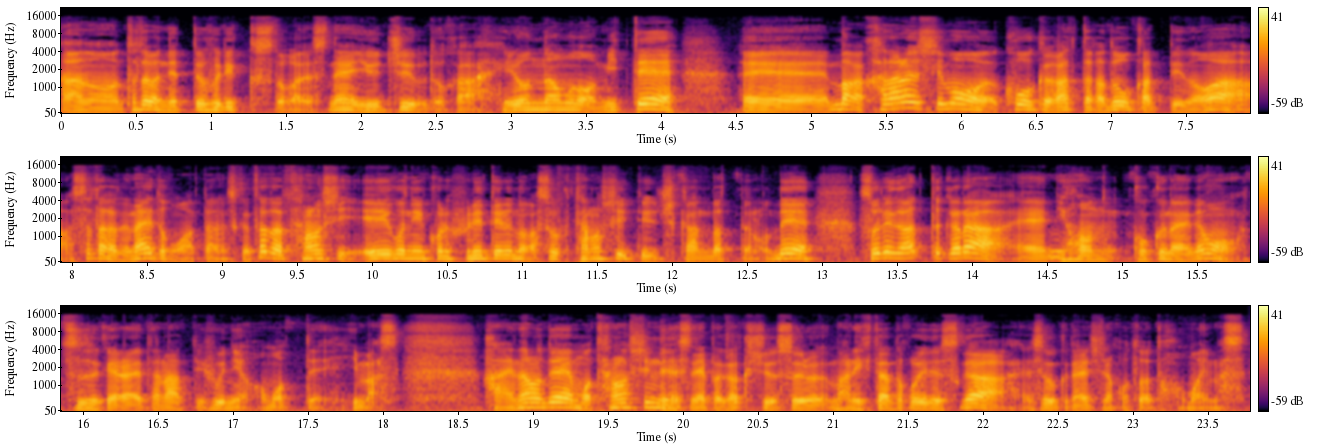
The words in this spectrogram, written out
あの、例えばネットフリックスとかですね、YouTube とかいろんなものを見て、えー、まあ必ずしも効果があったかどうかっていうのは定かでないとこもあったんですけど、ただ楽しい。英語にこれ触れてるのがすごく楽しいっていう時間だったので、それがあったから、えー、日本国内でも続けられたなっていうふうに思っています。はい。なので、もう楽しんでですね、やっぱ学習する、まあ、力点のところですが、すごく大事なことだと思います。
